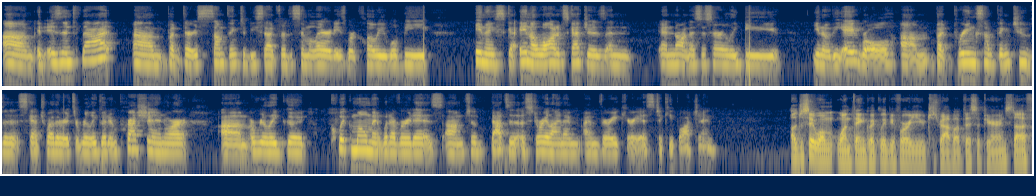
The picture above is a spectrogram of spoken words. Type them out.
Um, it isn't that, um, but there is something to be said for the similarities where Chloe will be in a ske- in a lot of sketches and and not necessarily be you know the A role, um, but bring something to the sketch, whether it's a really good impression or um, a really good quick moment, whatever it is. Um, so that's a, a storyline I'm I'm very curious to keep watching. I'll just say one one thing quickly before you just wrap up this appearance stuff.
